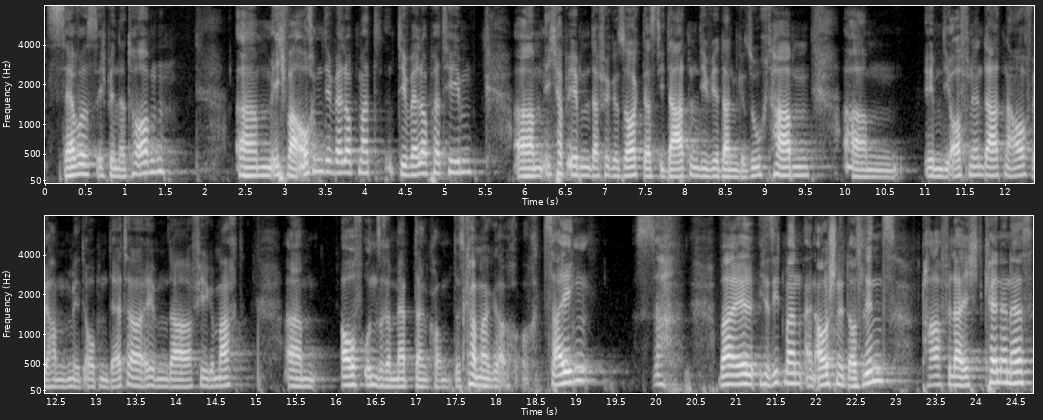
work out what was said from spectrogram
Servus, ich bin der Torben. Ähm, ich war auch im Developer-Team. Ähm, ich habe eben dafür gesorgt, dass die Daten, die wir dann gesucht haben, ähm, eben die offenen Daten auch, wir haben mit Open Data eben da viel gemacht, ähm, auf unsere Map dann kommen. Das kann man auch, zeigen, so. weil hier sieht man einen Ausschnitt aus Linz, ein paar vielleicht kennen es.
